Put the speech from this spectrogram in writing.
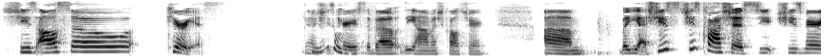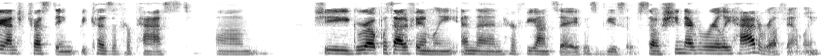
she's also curious. You know, Ooh. she's curious about the Amish culture. Um, but yeah, she's, she's cautious. She, she's very untrusting because of her past. Um, she grew up without a family and then her fiance was abusive. So she never really had a real family.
